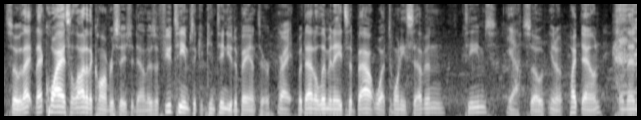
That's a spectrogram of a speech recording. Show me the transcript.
So that, that quiets a lot of the conversation down. There's a few teams that can continue to banter. Right. But that eliminates about, what, 27 teams? Yeah. So, you know, pipe down. And then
